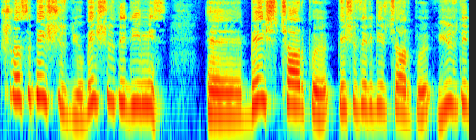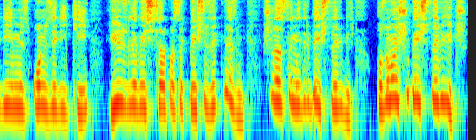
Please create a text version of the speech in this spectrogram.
Şurası 500 diyor. 500 dediğimiz e, 5 çarpı 5 üzeri 1 çarpı 100 dediğimiz 10 üzeri 2 100 ile 5'i çarparsak 500 etmez mi? Şurası nedir? 5 üzeri 1. O zaman şu 5 üzeri 3,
